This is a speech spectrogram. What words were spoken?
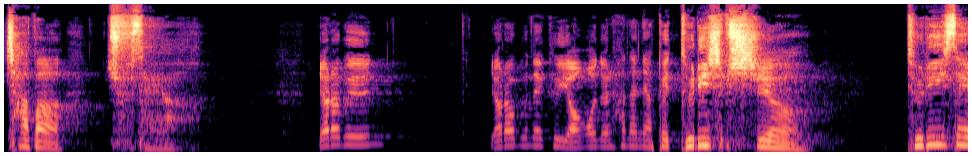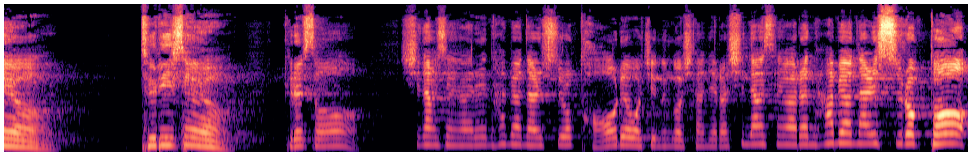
잡아주세요. 여러분, 여러분의 그 영혼을 하나님 앞에 드리십시오. 드리세요. 드리세요. 그래서 신앙생활은 하면 할수록 더 어려워지는 것이 아니라 신앙생활은 하면 할수록 더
